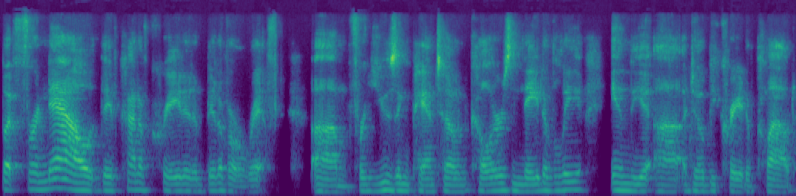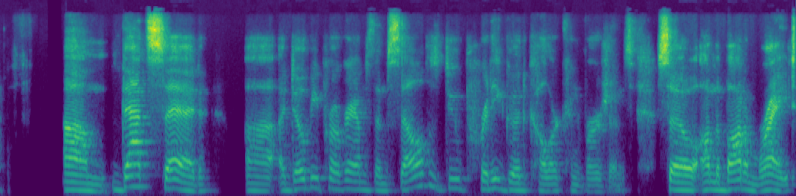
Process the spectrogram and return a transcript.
but for now, they've kind of created a bit of a rift um, for using Pantone colors natively in the uh, Adobe Creative Cloud. Um, that said, uh, Adobe programs themselves do pretty good color conversions. So on the bottom right,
